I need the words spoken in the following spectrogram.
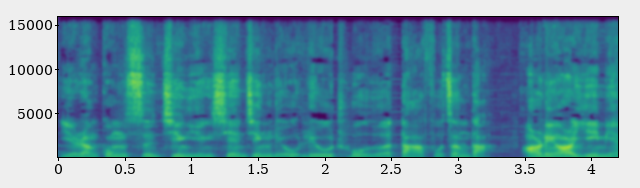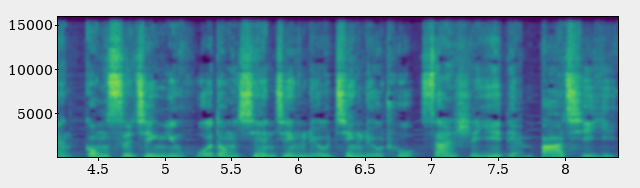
也让公司经营现金流流出额大幅增大。二零二一年，公司经营活动现金流净流出三十一点八七亿。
